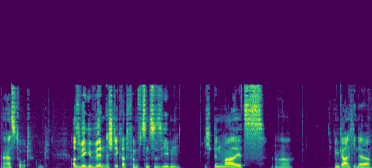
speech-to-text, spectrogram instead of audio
Ah, ist tot. Gut. Also wir gewinnen. Es steht gerade 15 zu 7. Ich bin mal jetzt... Ah. Ich bin gar nicht in der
